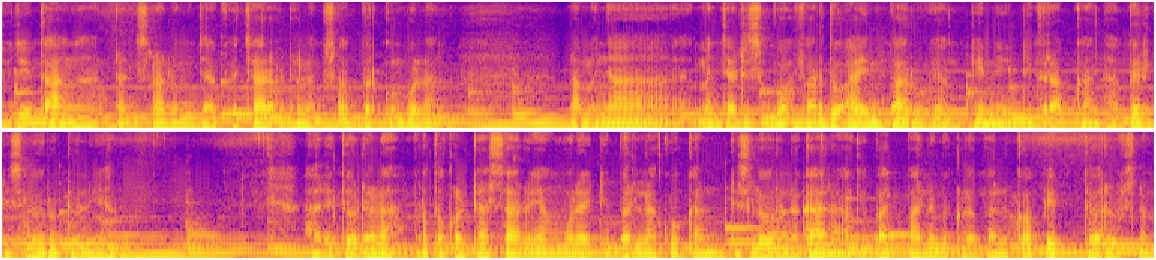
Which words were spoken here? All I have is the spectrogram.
cuci tangan dan selalu menjaga jarak dalam suatu perkumpulan namanya menjadi sebuah fardu ain baru yang kini diterapkan hampir di seluruh dunia. Hal itu adalah protokol dasar yang mulai diberlakukan di seluruh negara akibat pandemi global COVID-19.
